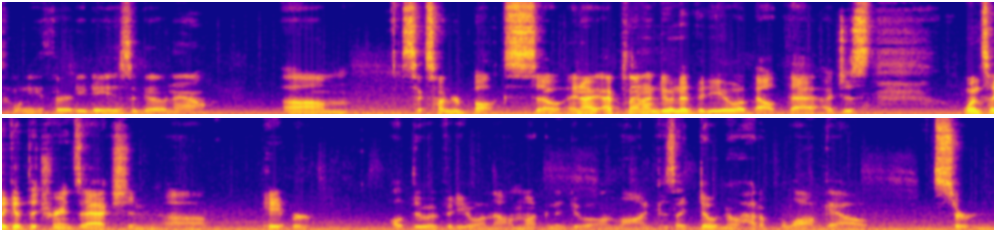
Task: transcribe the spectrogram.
20, 30 days ago now. Um, 600 bucks. So, and I, I, plan on doing a video about that. I just, once I get the transaction uh, paper, I'll do a video on that. I'm not going to do it online because I don't know how to block out certain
